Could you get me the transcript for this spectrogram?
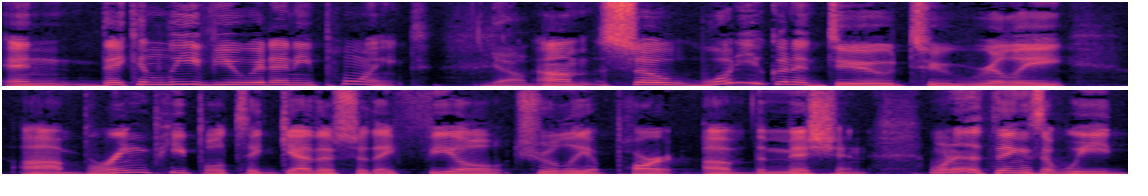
and they can leave you at any point. Yeah. Um, so, what are you going to do to really uh, bring people together so they feel truly a part of the mission? One of the things that we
